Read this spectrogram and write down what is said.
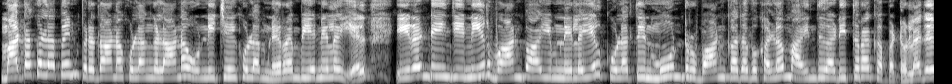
மட்டக்களப்பின் பிரதான குளங்களான உன்னிச்சை குளம் நிரம்பிய நிலையில் இரண்டு இஞ்சி நீர் வான்பாயும் நிலையில் குளத்தின் மூன்று வான்கதவுகளும் ஐந்து அடி திறக்கப்பட்டுள்ளது.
